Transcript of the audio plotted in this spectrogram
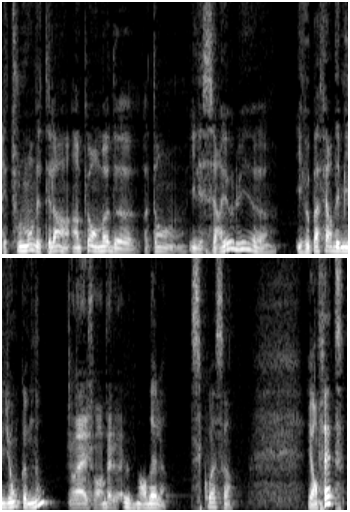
Et tout le monde était là, un peu en mode, attends, il est sérieux lui il veut pas faire des millions comme nous? Ouais, je me rappelle. Ouais. Bordel, c'est quoi ça? Et en fait,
